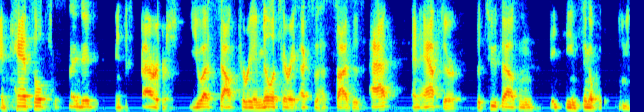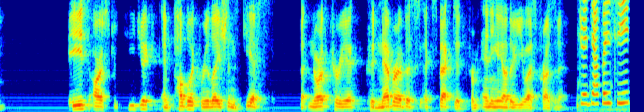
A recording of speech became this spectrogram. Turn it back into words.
and canceled, suspended, and disparaged U.S. South Korean military exercises at and after the 2018 Singapore summit. These are strategic and public relations gifts that North Korea could never have expected from any other U.S. president. 专家分析，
